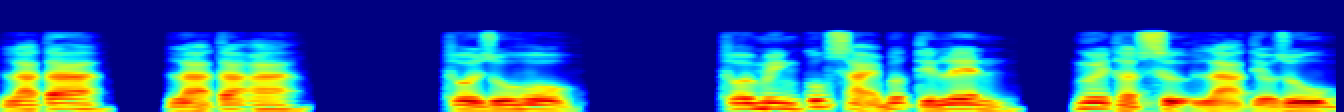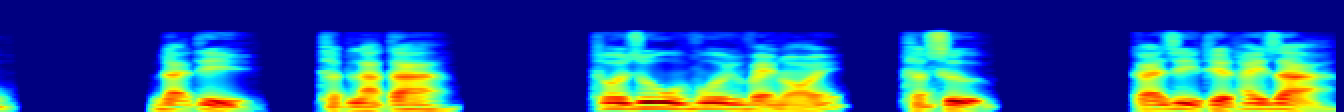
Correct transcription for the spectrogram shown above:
là ta là ta a. Thôi du hô. Thôi minh cúc xài bước tiến lên, ngươi thật sự là tiểu du. Đại tỷ, thật là ta. Thôi du vui vẻ nói, thật sự. Cái gì thiệt hay giả,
